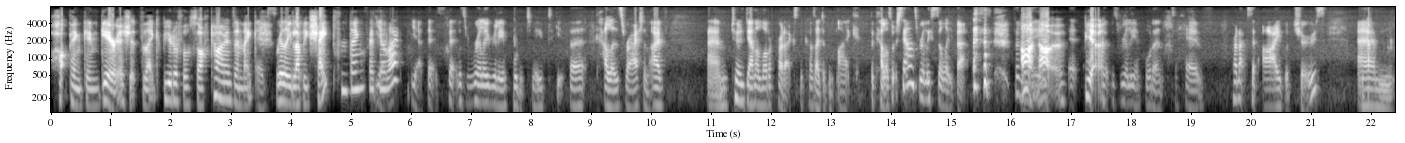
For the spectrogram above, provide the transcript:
hot pink and garish. It's like beautiful soft tones and like Absolutely. really lovely shapes and things. I feel like. yeah, that's that was really really important to me to get the colours right, and I've um, turned down a lot of products because I didn't like the colours, which sounds really silly, but for Oh me, no. it, Yeah. it was really important to have products that I would choose. Um,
